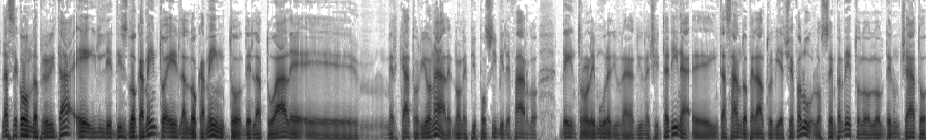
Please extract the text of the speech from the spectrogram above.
La seconda priorità è il dislocamento e l'allocamento dell'attuale eh, mercato rionale, non è più possibile farlo dentro le mura di una, di una cittadina, eh, intasando peraltro via Cefalù, l'ho sempre detto, l'ho, denunciato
